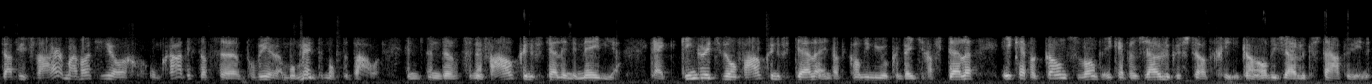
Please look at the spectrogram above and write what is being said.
Dat is waar, maar wat hier om gaat is dat ze proberen een momentum op te bouwen. En, en dat ze een verhaal kunnen vertellen in de media. Kijk, Gingrich wil een verhaal kunnen vertellen en dat kan hij nu ook een beetje gaan vertellen. Ik heb een kans, want ik heb een zuidelijke strategie. Ik kan al die zuidelijke staten winnen.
